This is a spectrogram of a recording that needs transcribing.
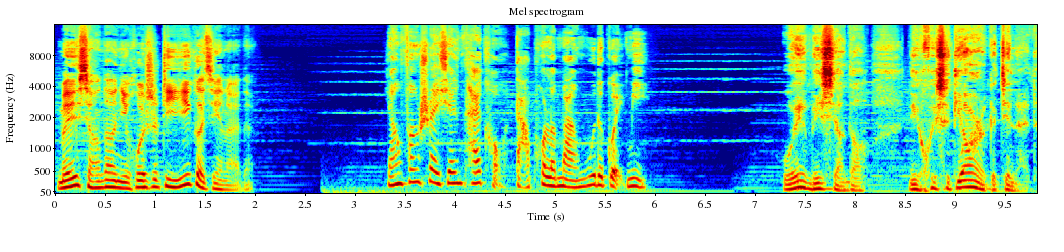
没想到你会是第一个进来的。杨芳率先开口，打破了满屋的诡秘。我也没想到你会是第二个进来的。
